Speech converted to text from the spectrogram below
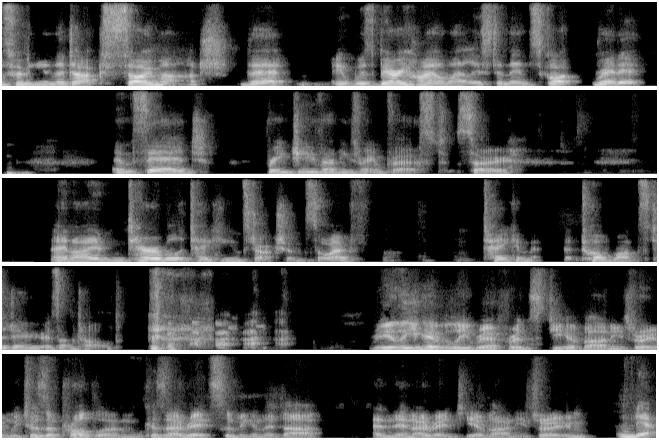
Swimming in the Dark so much that it was very high on my list. And then Scott read it and said, read Giovanni's Room first. So, and I'm terrible at taking instructions. So I've taken 12 months to do as I'm told. Really heavily referenced Giovanni's room, which was a problem because I read Swimming in the Dark and then I read Giovanni's room. Yeah.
